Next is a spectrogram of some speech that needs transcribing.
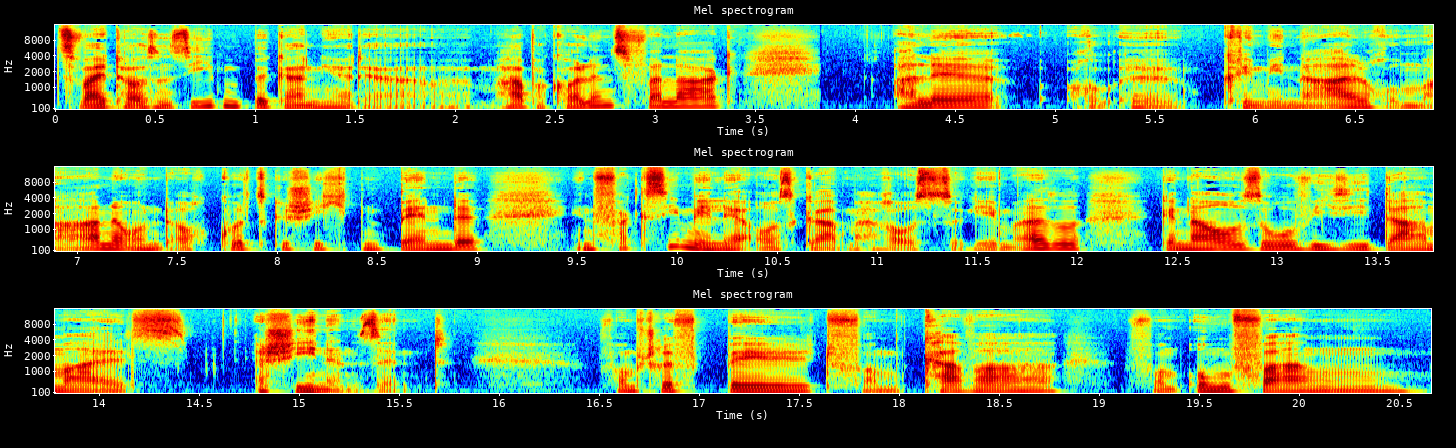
2007 begann ja der HarperCollins Verlag alle äh, Kriminalromane und auch Kurzgeschichtenbände in Faksimile-Ausgaben herauszugeben. Also genau so, wie sie damals erschienen sind. Vom Schriftbild, vom Cover, vom Umfang,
